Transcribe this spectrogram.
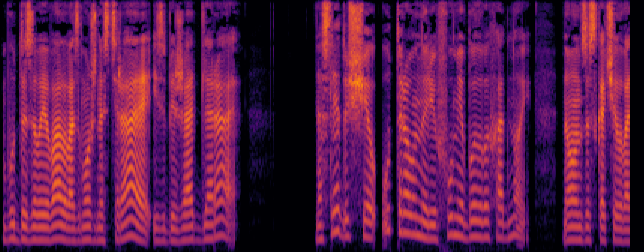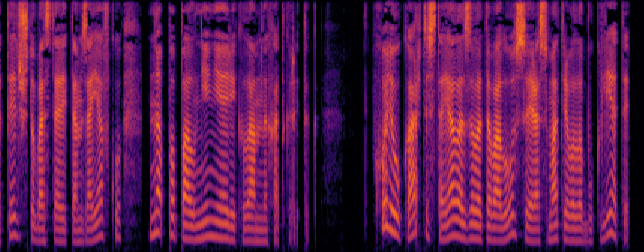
Будда завоевал возможность рая избежать для рая. На следующее утро у Нарифуме был выходной, но он заскочил в отель, чтобы оставить там заявку на пополнение рекламных открыток. В холле у карты стояла золотоволосая и рассматривала буклеты,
